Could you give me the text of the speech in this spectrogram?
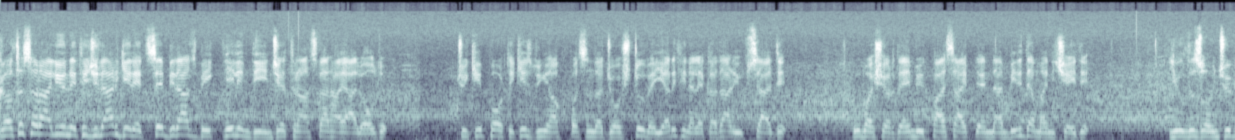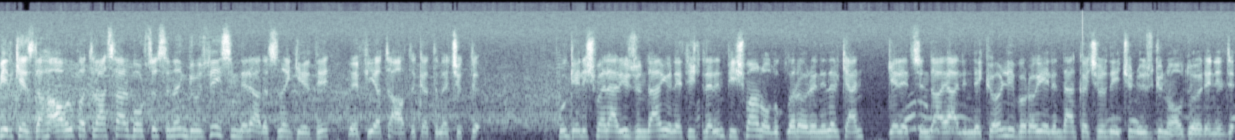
Galatasaraylı yöneticiler Gerets'e biraz bekleyelim deyince transfer hayal oldu. Çünkü Portekiz Dünya Kupası'nda coştu ve yarı finale kadar yükseldi. Bu başarıda en büyük pay sahiplerinden biri de Maniçe'ydi. Yıldız oyuncu bir kez daha Avrupa transfer borsasının gözde isimleri arasına girdi ve fiyatı altı katına çıktı. Bu gelişmeler yüzünden yöneticilerin pişman oldukları öğrenilirken Gerets'in de hayalindeki ön liberoyu elinden kaçırdığı için üzgün olduğu öğrenildi.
